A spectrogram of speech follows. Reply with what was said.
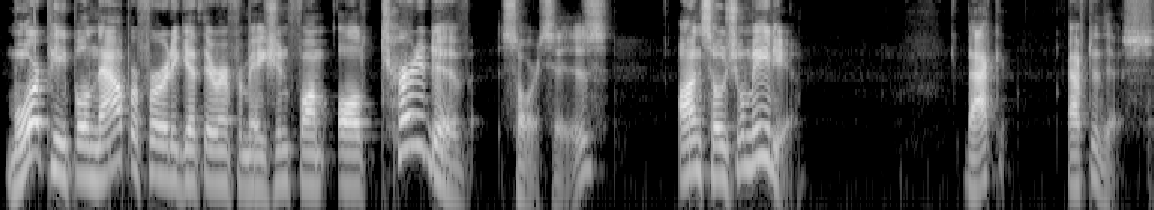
more people now prefer to get their information from alternative sources on social media. Back after this.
